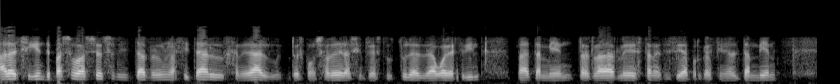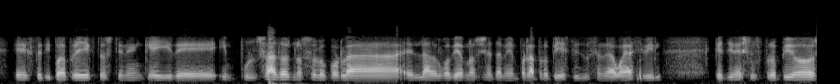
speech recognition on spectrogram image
Ahora el siguiente paso va a ser solicitar una cita al general responsable de las infraestructuras de la Guardia Civil para también trasladarle esta necesidad, porque al final también este tipo de proyectos tienen que ir eh, impulsados no solo por el lado del gobierno, sino también por la propia institución de la Guardia Civil, que tiene sus propios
